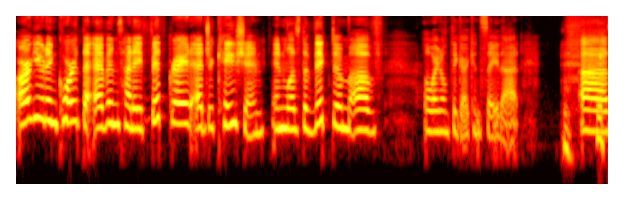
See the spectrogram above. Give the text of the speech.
argued in court that Evans had a fifth grade education and was the victim of, oh, I don't think I can say that, uh,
